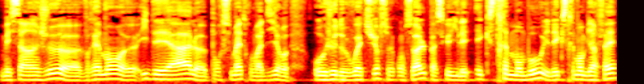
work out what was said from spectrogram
mais c'est un jeu euh, vraiment euh, idéal pour se mettre, on va dire, au jeu de voiture sur console parce qu'il est extrêmement beau, il est extrêmement bien fait.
